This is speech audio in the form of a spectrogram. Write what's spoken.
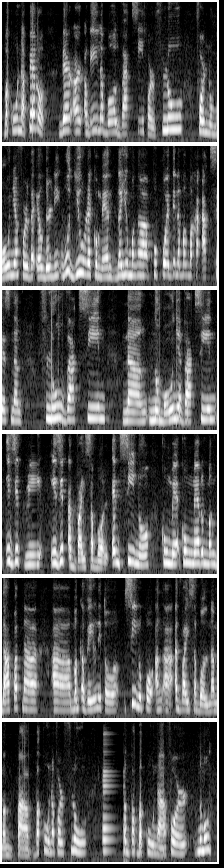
bakuna, pero there are available vaccines for flu, for pneumonia, for the elderly. Would you recommend na yung mga po namang maka-access ng flu vaccine, ng pneumonia vaccine, is it re, is it advisable? And sino, kung, may, kung meron mang dapat na ah, mag-avail nito, sino po ang ah, advisable na magpabakuna for flu and magpabakuna for pneumonia?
